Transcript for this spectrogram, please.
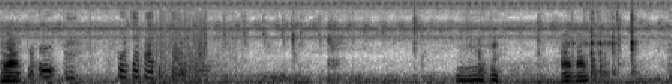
เราอึโคจะพาติดเขา ไปไปไป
